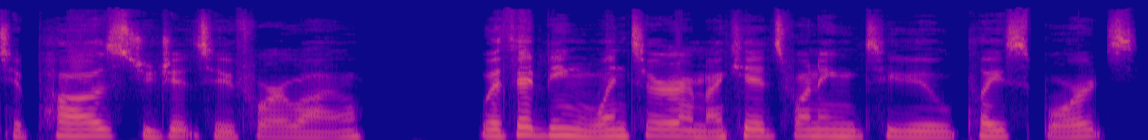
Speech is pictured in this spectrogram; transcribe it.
to pause jujitsu for a while. With it being winter and my kids wanting to play sports,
